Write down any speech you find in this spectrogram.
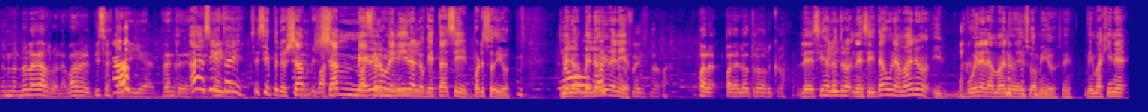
No, no, no la agarro, la mano en el piso está Ah. ahí al frente de. Ah, de sí, está ahí. Sí, sí, pero ya, ya ser- me veo mi- venir a lo que está. Sí, por eso digo. Me, lo, me lo vi venir. Perfecto. Para, para el otro orco. Le decís al otro, necesitas una mano y vuela la mano de su amigo. Sí. Me imaginé.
